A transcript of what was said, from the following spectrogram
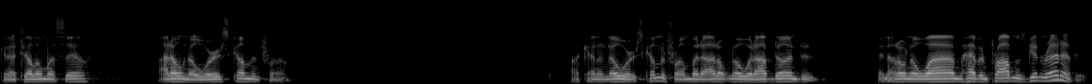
Can I tell on myself? I don't know where it's coming from. I kind of know where it's coming from, but I don't know what I've done to, and I don't know why I'm having problems getting rid of it.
